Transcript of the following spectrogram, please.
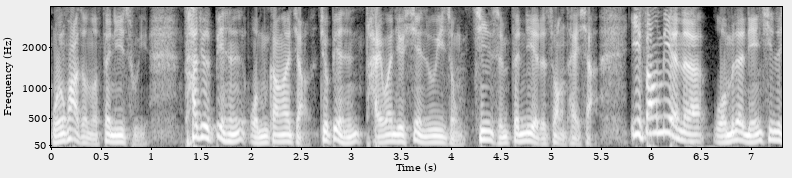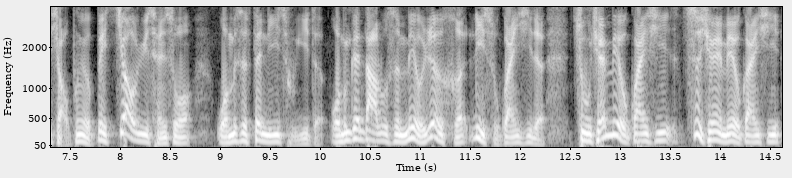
文化这种分离主义，它就变成我们刚刚讲，就变成台湾就陷入一种精神分裂的状态下。一方面呢，我们的年轻的小朋友被教育成说我们是分离主义的，我们跟大陆是没有任何隶属关系的，主权没有关系，治权也没有关系。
